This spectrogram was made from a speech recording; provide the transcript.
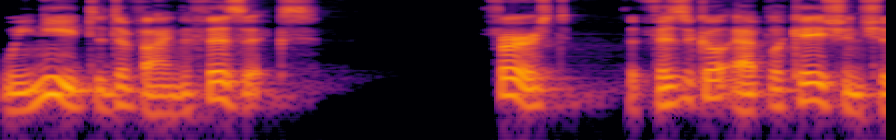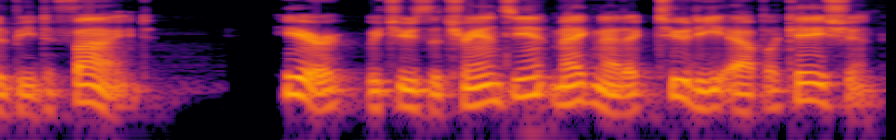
we need to define the physics. First, the physical application should be defined. Here, we choose the transient magnetic 2D application.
